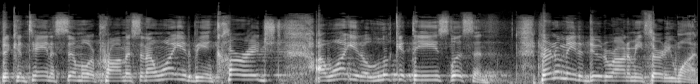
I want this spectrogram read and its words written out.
that contain a similar promise, and I want you to be encouraged. I want you to look at these. Listen, turn with me to Deuteronomy 31.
